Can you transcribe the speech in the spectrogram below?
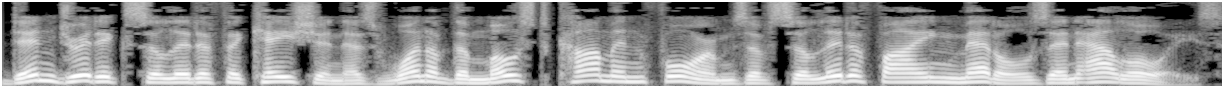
Dendritic solidification is one of the most common forms of solidifying metals and alloys.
